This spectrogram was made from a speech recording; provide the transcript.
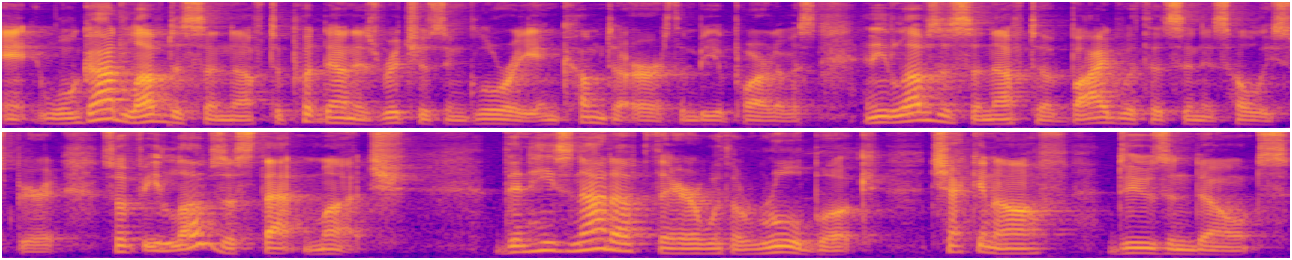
And- Well, God loved us enough to put down His riches and glory and come to earth and be a part of us, and He loves us enough to abide with us in His Holy Spirit. So, if He loves us that much, then He's not up there with a rule book checking off do's and don'ts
